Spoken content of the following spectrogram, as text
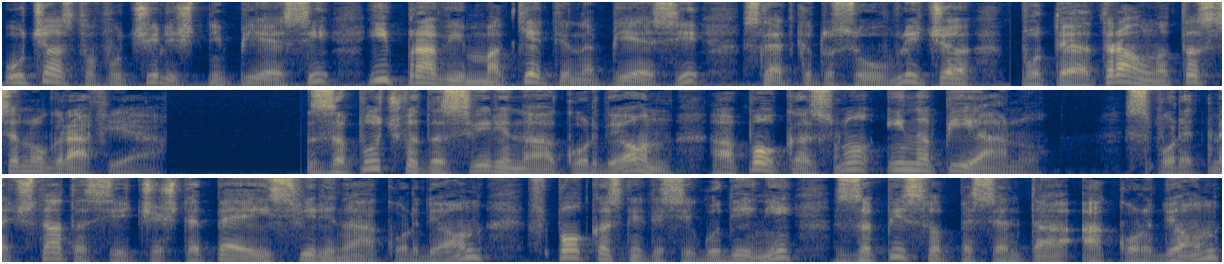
участва в училищни пиеси и прави макети на пиеси, след като се увлича по театралната сценография. Започва да свири на акордеон, а по-късно и на пияно – според мечтата си, че ще пее и свири на акордеон, в по-късните си години записва песента Акордеон,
